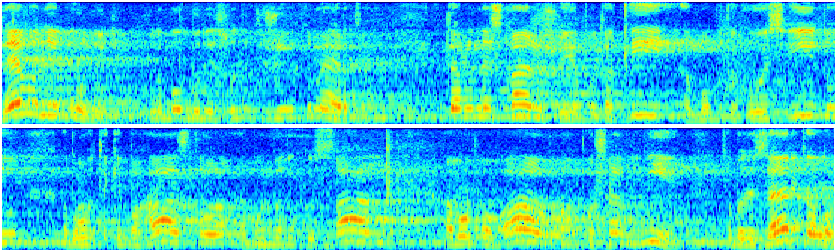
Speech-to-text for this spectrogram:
де вони будуть, Бог буде судити живих і мертвих? І там не скаже, що я був такий, або був такого світу, або мав таке багатство, або мав таку сан, або повагу, або пошану. Ні. Це буде зеркало,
